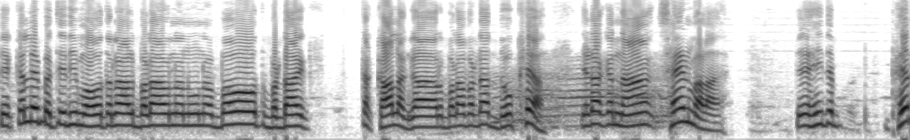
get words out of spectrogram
ਤੇ ਇਕੱਲੇ ਬੱਚੇ ਦੀ ਮੌਤ ਨਾਲ ਬੜਾ ਉਹਨਾਂ ਨੂੰ ਨਾ ਬਹੁਤ ਵੱਡਾ ਧੱਕਾ ਲੱਗਾ ਔਰ ਬੜਾ ਵੱਡਾ ਦੁੱਖ ਆ ਜਿਹੜਾ ਕਿ ਨਾ ਸਹਿਣ ਵਾਲਾ ਹੈ। ਤੇ ਅਸੀਂ ਤੇ ਫਿਰ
